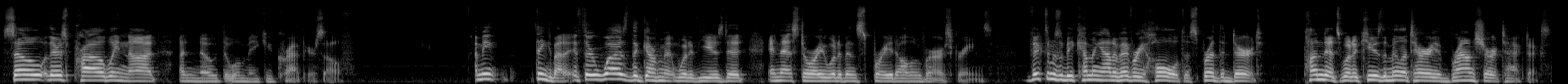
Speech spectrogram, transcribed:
So there's probably not a note that will make you crap yourself. I mean, Think about it. If there was, the government would have used it, and that story would have been sprayed all over our screens. Victims would be coming out of every hole to spread the dirt. Pundits would accuse the military of brown shirt tactics.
